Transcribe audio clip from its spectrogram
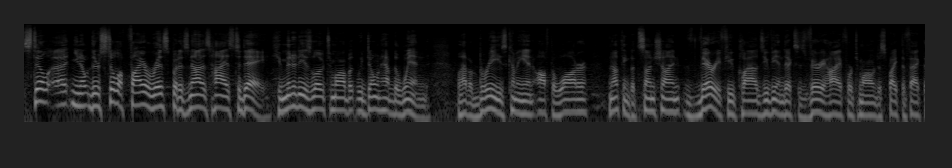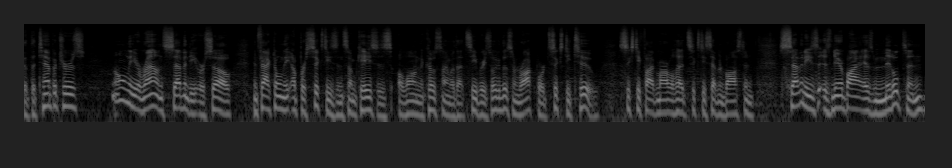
Still, uh, you know, there's still a fire risk, but it's not as high as today. Humidity is low tomorrow, but we don't have the wind. We'll have a breeze coming in off the water. Nothing but sunshine, very few clouds. UV index is very high for tomorrow, despite the fact that the temperatures only around 70 or so. In fact, only upper 60s in some cases along the coastline with that sea breeze. Look at this in Rockport, 62, 65 Marblehead, 67 Boston. 70s as nearby as Middleton,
